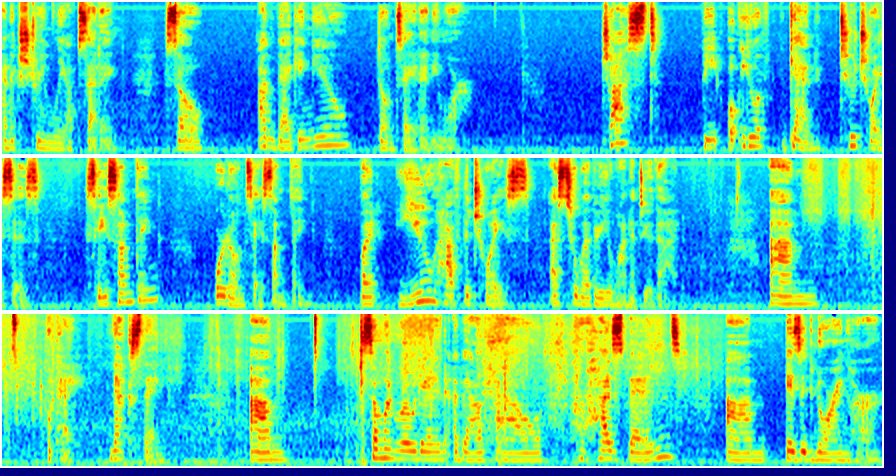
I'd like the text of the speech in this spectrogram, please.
and extremely upsetting. So I'm begging you, don't say it anymore. Just be oh, you have again two choices. Say something or don't say something. But you have the choice as to whether you want to do that. Um, okay, next thing. Um, someone wrote in about how her husband um, is ignoring her.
